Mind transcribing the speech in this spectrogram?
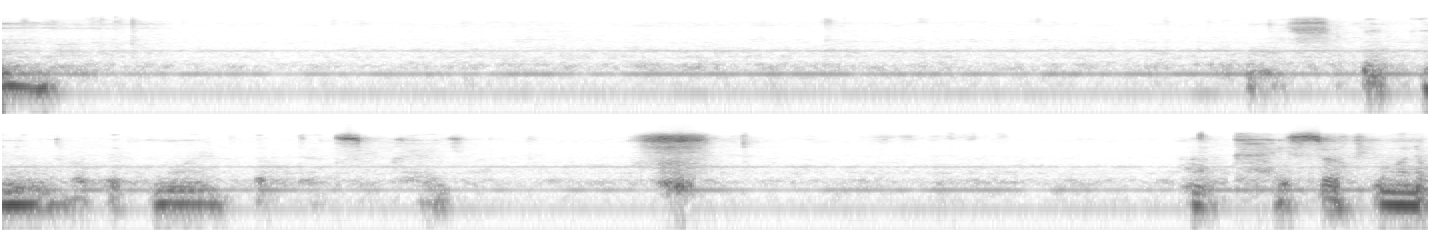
Mm. should be in a little bit more, but that's okay. Okay, so if you want to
